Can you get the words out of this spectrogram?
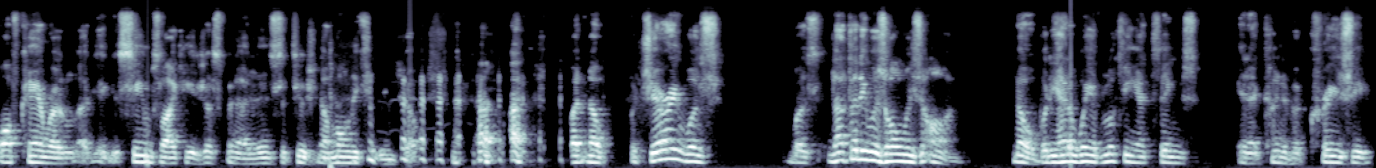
off camera, it seems like he's just been at an institution. I'm only kidding, Joe. but no, but Jerry was was not that he was always on, no, but he had a way of looking at things in a kind of a crazy,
